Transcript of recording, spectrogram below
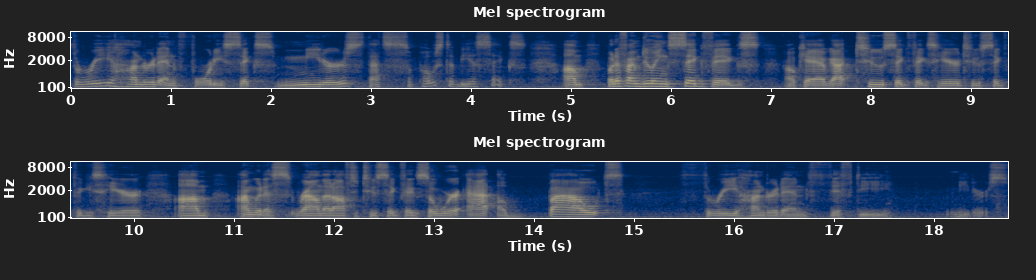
346 meters. That's supposed to be a 6. Um, but if I'm doing sig figs, okay, I've got two sig figs here, two sig figs here. Um, I'm going to round that off to two sig figs. So we're at about 350 meters.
